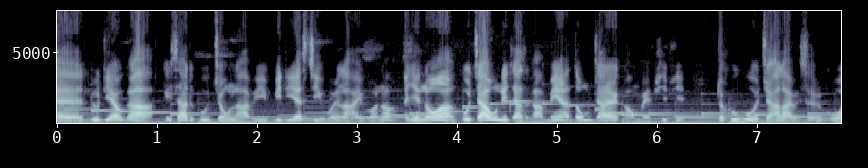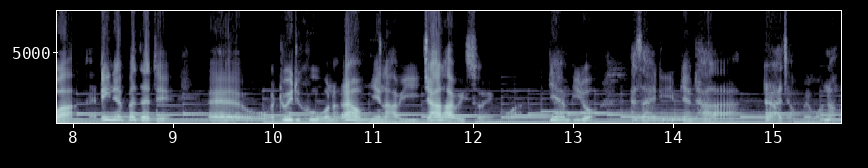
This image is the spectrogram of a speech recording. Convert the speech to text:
အဲလူတယောက်ကကိစ္စတစ်ခုကြုံလာပြီး PTSD ဝင်လာပြီပေါ့နော်အရင်တော့ကကိုကြားဦးနေကြစကားမင်းကအသုံးမချတဲ့ကောင်ပဲဖြစ်ဖြစ်တခုခုကိုကြားလာပြီဆိုရင်ကိုကအိမ်နဲ့ပတ်သက်တဲ့အဲဟိုအတွေးတစ်ခုပေါ့နော်အဲ့ဒါကိုမြင်လာပြီးကြားလာပြီဆိုရင်ကိုကပြန်ပြီးတော့ anxiety တွေပြန်ထလာတာအဲ့ဒါကြောင့်ပဲပေါ့နော်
